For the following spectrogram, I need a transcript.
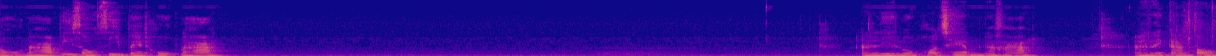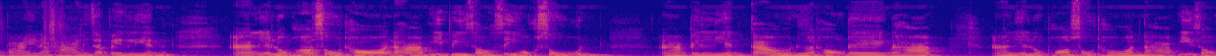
ลองนะคะ ปีสองสี่แปดหกนะคะเหรียญหลวงพ่อแช่มนะคะรายการต่อไปนะคะ นี่จะเป็นเหรียญเหรียญหลวงพ่อโสธรนะคะ พี่ปีสองสี่หกศูนย์อ่าเป็นเหรียญเก่าเนื้อทองแดงนะคะ อ่าเรียญหลวงพ่อโสธรนะคะพี่สอง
